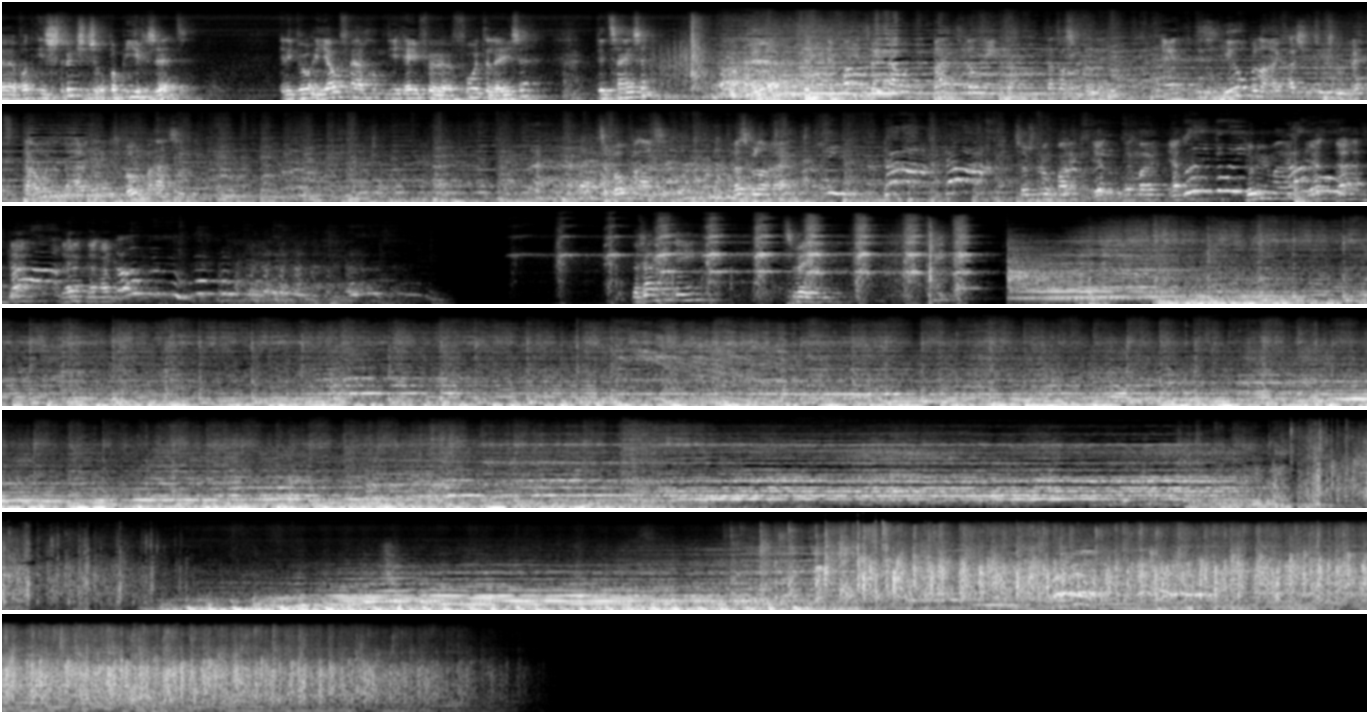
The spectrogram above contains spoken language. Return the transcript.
eh, wat instructies op papier gezet. En ik wil aan jou vragen om die even voor te lezen. Dit zijn ze. Ja. En van die twee touwen maakt je dan één touw. Dat was het probleem. En het is heel belangrijk als je het doet met touwen dat de uiteindes bovenaan zitten. Dat ze bovenaan zitten. Dat is belangrijk. Dag, dag. Zo sprong Mark. Ja, zeg maar. Ja. Doei, doei. Doei Mark. Ja, daar, daar, daar, daar. Dan gaat het 1, 2,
